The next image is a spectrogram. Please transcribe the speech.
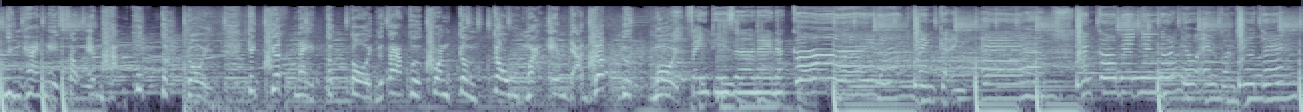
Nhưng hai ngày sau em hạnh phúc thật rồi. Cái kết này thật tồi, Người ta vừa quăng cần câu Mà em đã đớp được mồi. Vậy thì giờ này đã có ai đó bên cạnh em? Anh có biết những nỗi đau em còn chưa thấy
